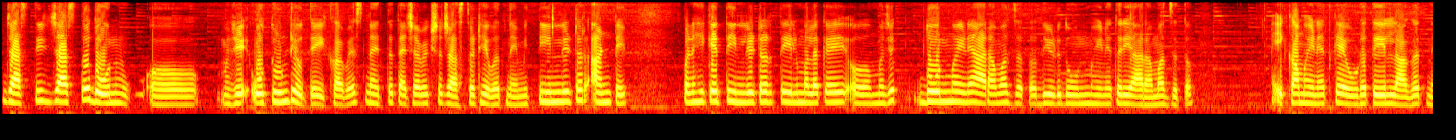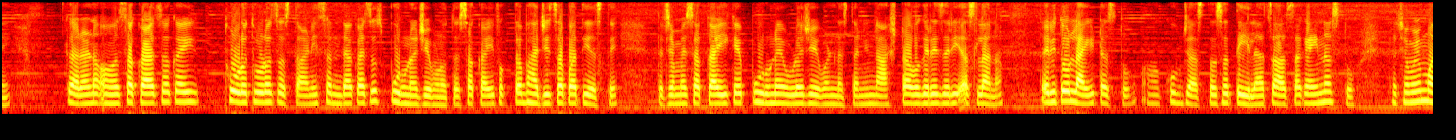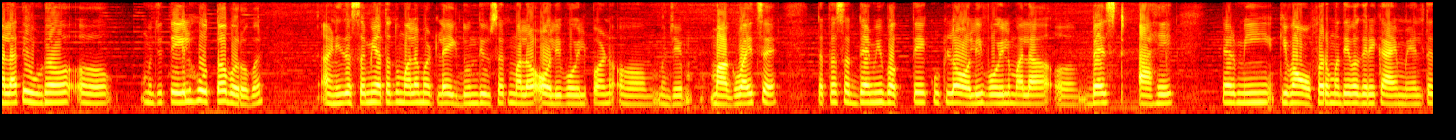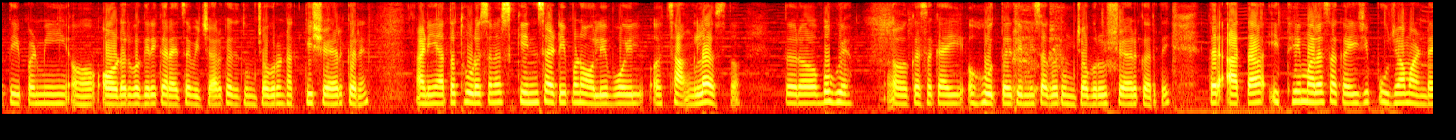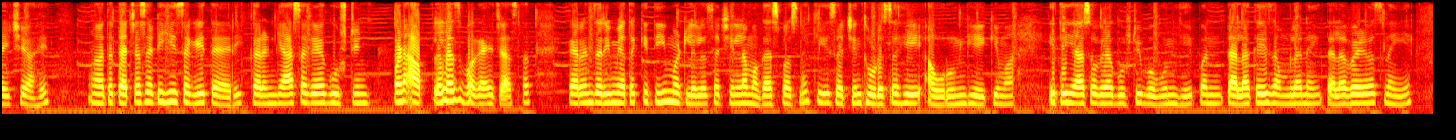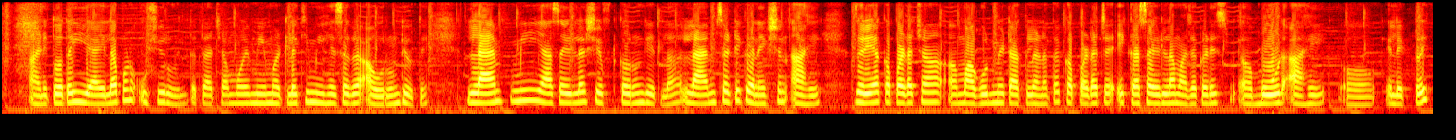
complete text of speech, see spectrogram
जास्तीत जास्त दोन म्हणजे ओतून ठेवते एका वेळेस नाही तर त्याच्यापेक्षा जास्त ठेवत नाही. मी तीन लिटर आणते पण हे काही तीन लिटर तेल मला काही म्हणजे दोन महिने आरामात जातं दीड दोन महिने तरी आरामात जातं. एका महिन्यात काही एवढं तेल लागत नाही. कारण सकाळचं काही थोडं थोडंच असतं आणि संध्याकाळचंच पूर्ण जेवण होतं. सकाळी फक्त भाजी चपाती असते त्याच्यामुळे सकाळी काही पूर्ण एवढं जेवण नसतं. आणि नाश्ता वगैरे जरी असला ना तरी तो लाइट असतो. खूप जास्त असं तेलाचा असा काही नसतो. त्याच्यामुळे मला तेवढं म्हणजे तेल होतं बरोबर. आणि जसं मी आता तुम्हाला म्हटलं एक दोन दिवसात मला ऑलिव्ह ऑइल पण म्हणजे मागवायचं आहे तर आता सध्या मी बघते कुठलं ऑलिव्ह ऑइल मला बेस्ट आहे. तर मी किंवा ऑफरमध्ये वगैरे काय मिळेल तर ते पण मी ऑर्डर वगैरे करायचा विचार करते. तुमच्याबरोबर नक्की शेअर करेन. आणि आता थोडंसं ना स्किनसाठी पण ऑलिव्ह ऑइल चांगलं असतं. तर बघूया कसं काही होतं ते मी सगळं तुमच्याबरोबर शेअर करते. तर आता इथे मला सकाळी जी पूजा मांडायची आहे तर त्याच्यासाठी ही सगळी तयारी. कारण या सगळ्या गोष्टी पण आपल्यालाच बघायच्या असतात. कारण जरी मी आता कितीही म्हटलेलं सचिनला मगासपासून की सचिन थोडंसं हे आवरून घे किंवा इथे ह्या सगळ्या गोष्टी बघून घे पण त्याला काही जमलं नाही त्याला वेळच नाही आहे आणि तो आता यायला पण उशीर होईल तर त्याच्यामुळे मी म्हटलं की मी हे सगळं आवरून ठेवते. लॅम्प मी या साईडला शिफ्ट करून घेतला. लॅम्पसाठी कनेक्शन आहे. जर या कपाटाच्या मागून मी टाकलं ना तर कपाटाच्या एका साईडला माझ्याकडे बोर्ड आहे इलेक्ट्रिक.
